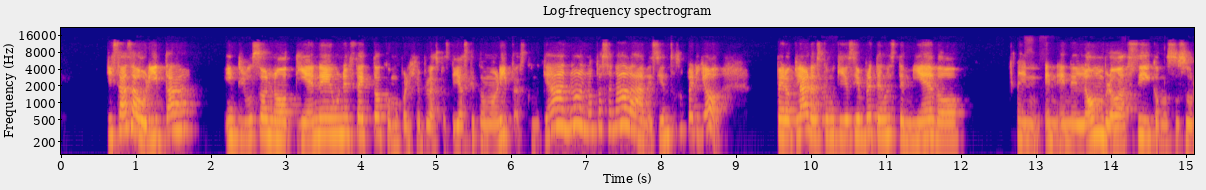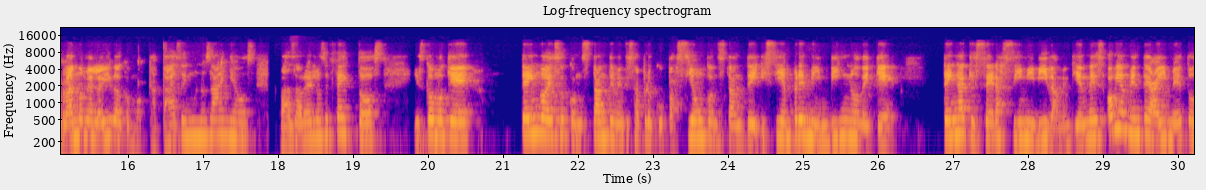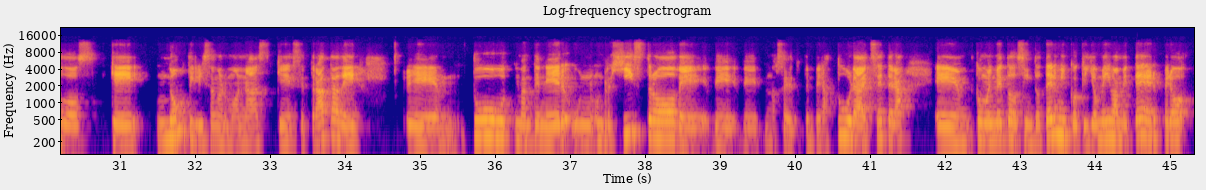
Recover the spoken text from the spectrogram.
quizás ahorita incluso no tiene un efecto como por ejemplo las pastillas que tomo ahorita. Es como que, ah, no, no pasa nada, me siento súper yo. Pero claro, es como que yo siempre tengo este miedo en, el hombro, así como susurrándome al oído, como capaz en unos años vas a ver los efectos. Y es como que tengo eso constantemente, esa preocupación constante y siempre me indigno de que tenga que ser así mi vida, ¿me entiendes? Obviamente hay métodos que no utilizan hormonas, que se trata de eh, tú mantener un, registro de, no sé, de tu temperatura, etcétera, eh, como el método sintotérmico que yo me iba a meter, pero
